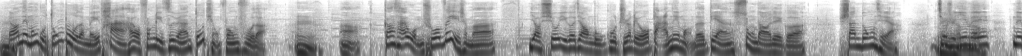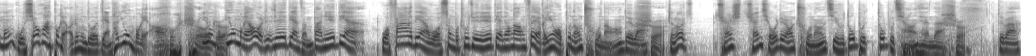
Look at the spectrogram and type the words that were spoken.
嗯然后内蒙古东部的煤炭还有风力资源都挺丰富的嗯啊。刚才我们说为什么要修一个叫鲁固直流，把内蒙的电送到这个山东去呀？就是因为内蒙古消化不了这么多电，它用不了，用用不了我这这些电怎么办？这些电我发个电我送不出去，这些电就浪费了，因为我不能储能，对吧？是整个全全球这种储能技术都不都不强，现在是，对吧？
